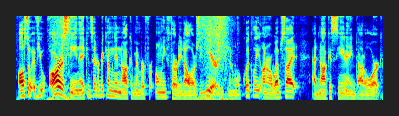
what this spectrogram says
Also, if you are a CNA, consider becoming a NAHCA member for only $30 a year. You can enroll quickly on our website at NAHCACNA.org.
